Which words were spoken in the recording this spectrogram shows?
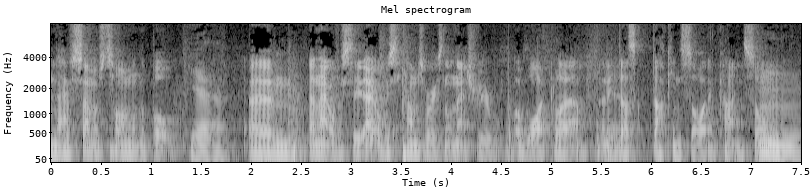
and have so much time on the ball. Yeah. Um, and that obviously that obviously comes where he's not naturally a, a wide player, and he does duck inside and cut inside. Hmm.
